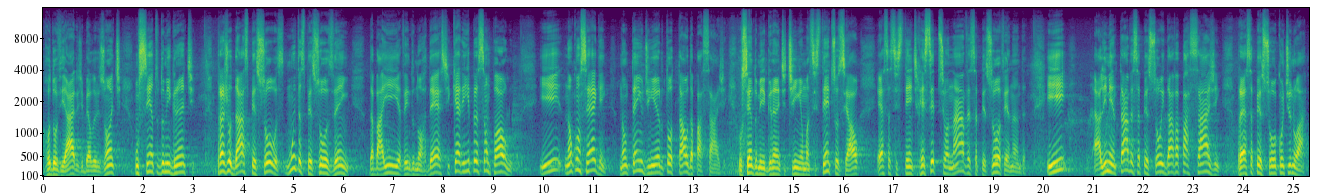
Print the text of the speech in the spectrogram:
rodoviária de Belo Horizonte um centro do migrante para ajudar as pessoas. Muitas pessoas vêm da Bahia, vêm do Nordeste, querem ir para São Paulo e não conseguem, não têm o dinheiro total da passagem. O centro migrante tinha uma assistente social, essa assistente recepcionava essa pessoa, Fernanda, e alimentava essa pessoa e dava passagem para essa pessoa continuar.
